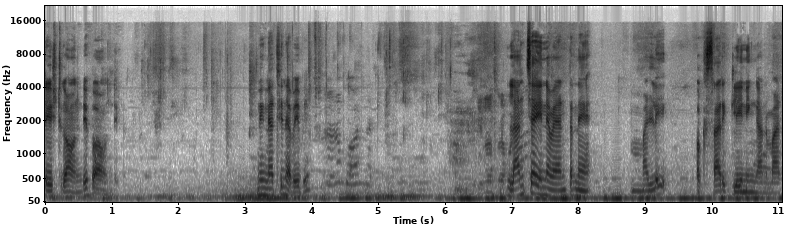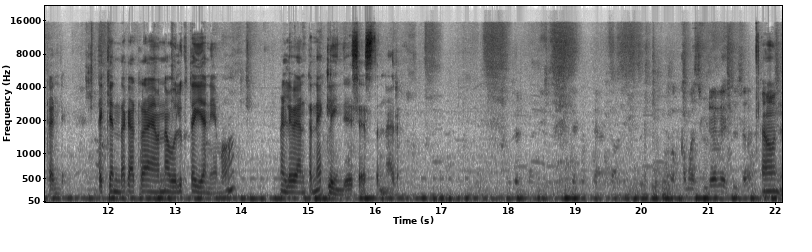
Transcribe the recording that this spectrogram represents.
టేస్ట్గా ఉంది బాగుంది. నీకు నచ్చిందా బేబీ? లంచ్ అయిన వెంటనే మళ్ళీ ఒకసారి క్లీనింగ్ అనమాట అండి. అంటే కింద గట్రా ఏమన్నా ఒలుకుతాయనేమో మళ్ళీ వెంటనే క్లీన్ చేసేస్తున్నారు. అవును.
